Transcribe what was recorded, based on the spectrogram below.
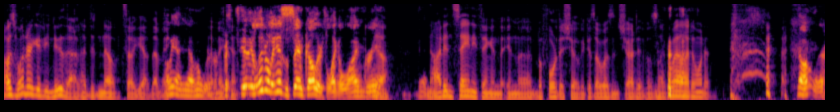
I was wondering if you knew that. I didn't know. So yeah, that makes. Oh yeah, yeah, I'm aware. That makes sense. It, it literally is the same color. It's like a lime green. Yeah. Yeah. No, I didn't say anything in the in the before the show because I wasn't sure. I was like, well, I don't want to. no.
